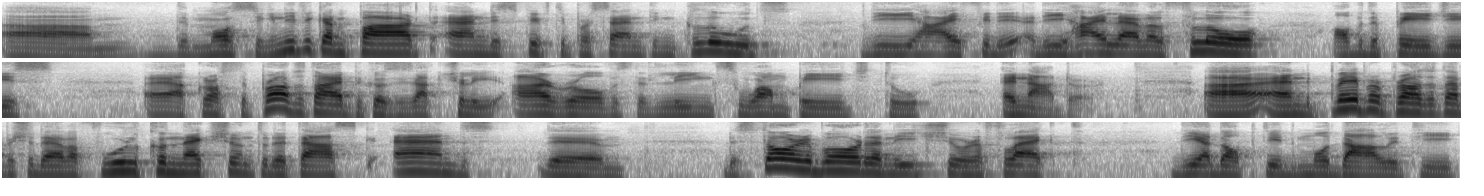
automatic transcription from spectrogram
um, the most significant part, and this 50% includes the high, the high level flow of the pages uh, across the prototype because it's actually arrows that links one page to another. Uh, and paper prototype should have a full connection to the task and the, the storyboard, and it should reflect the adopted modality,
